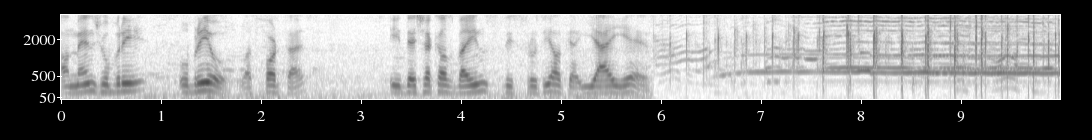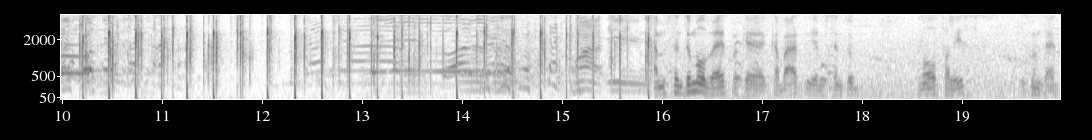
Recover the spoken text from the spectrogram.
almenys obrir, obriu les portes i deixa que els veïns disfruti el que ja hi és. Em sento molt bé perquè he acabat i em sento molt feliç i content.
